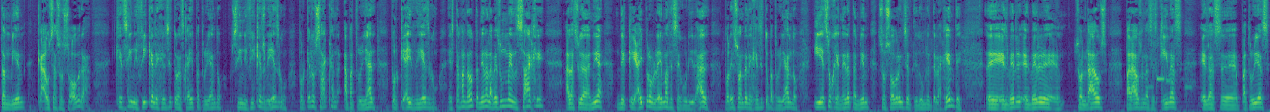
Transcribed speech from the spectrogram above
también causa zozobra. ¿Qué significa el ejército en las calles patrullando? Significa el riesgo. ¿Por qué lo sacan a patrullar? Porque hay riesgo. Está mandando también a la vez un mensaje a la ciudadanía de que hay problemas de seguridad. Por eso anda el ejército patrullando. Y eso genera también zozobra e incertidumbre entre la gente. Eh, el ver, el ver eh, soldados parados en las esquinas, en las eh, patrullas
